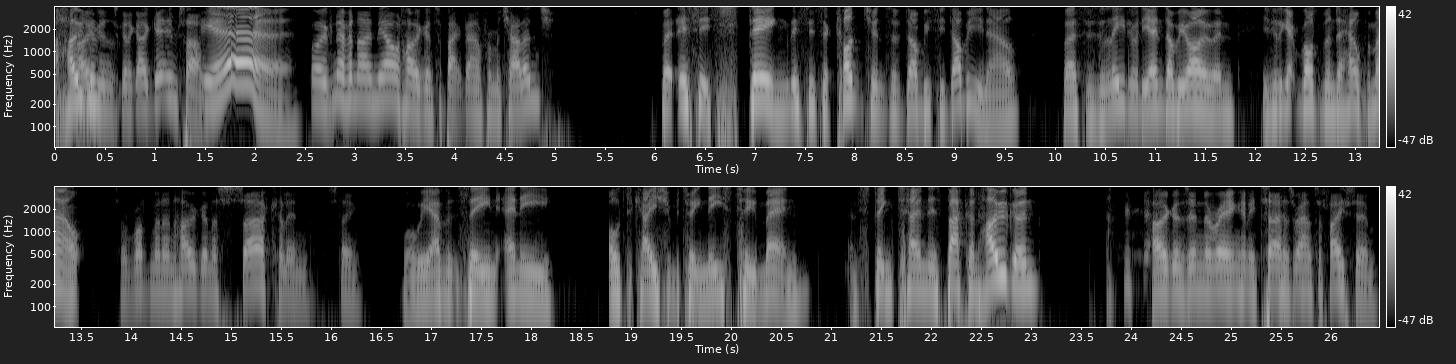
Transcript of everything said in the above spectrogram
Hogan's, Hogan's going to go get him some. Yeah. Well, we've never known the old Hogan to back down from a challenge. But this is Sting. This is the conscience of WCW now versus the leader of the NWO, and he's going to get Rodman to help him out. So Rodman and Hogan are circling Sting. Well, we haven't seen any altercation between these two men, and Sting turned his back on Hogan. Hogan's in the ring and he turns around to face him.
